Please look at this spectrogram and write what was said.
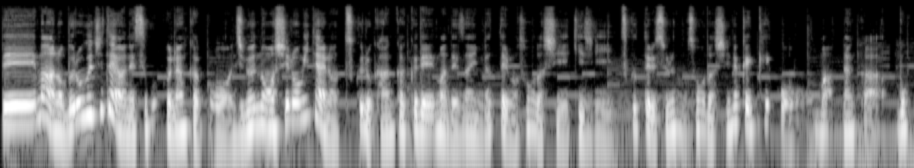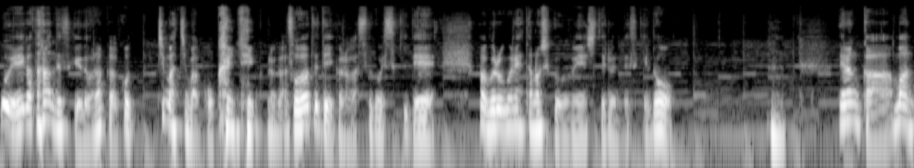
で、まあ、あの、ブログ自体はね、すごくなんかこう、自分のお城みたいのを作る感覚で、まあ、デザインだったりもそうだし、記事作ったりするのもそうだし、なんか結構、まあ、なんか、僕 A 型なんですけど、なんかこう、ちまちまこう書いていくのが、育てていくのがすごい好きで、まあ、ブログね、楽しく運営してるんですけど、うん。で、なんか、まあ、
